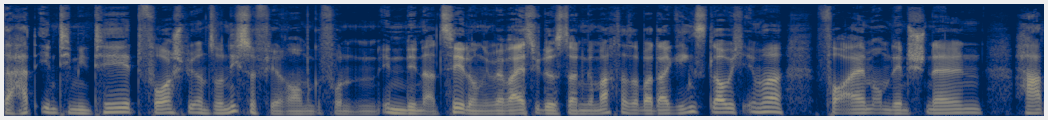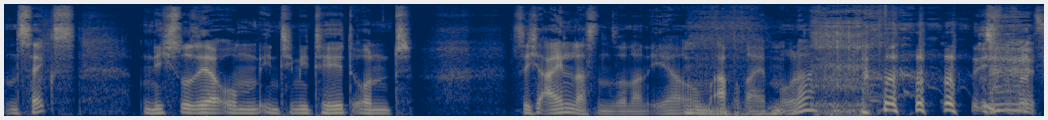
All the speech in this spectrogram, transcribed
da hat Intimität, Vorspiel und so nicht so viel Raum gefunden in den Erzählungen. Wer weiß, wie du es dann gemacht hast, aber da ging es, glaube ich, immer vor allem um den schnellen, harten Sex. Nicht so sehr um Intimität und sich einlassen, sondern eher um Abreiben, oder?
